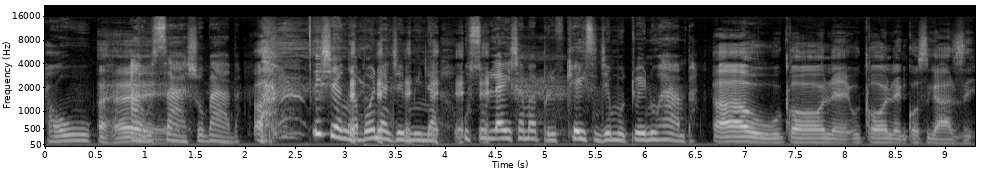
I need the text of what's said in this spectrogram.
hawu Ehhe. awusasho baba cishe ngabona nje mina usulayisha ama briefcase nje emotweni uhamba awu uxole uxole nkosikazi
